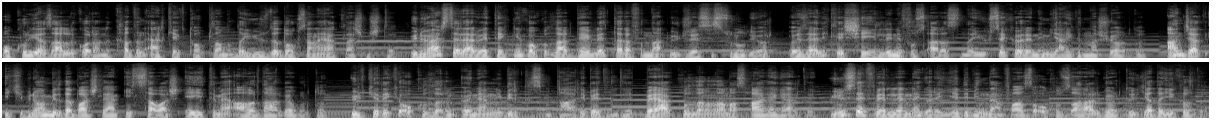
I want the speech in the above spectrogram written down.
okur yazarlık oranı kadın erkek toplamında %90'a yaklaşmıştı. Üniversiteler ve teknik okullar devlet tarafından ücretsiz sunuluyor, özellikle şehirli nüfus arasında yüksek öğrenim yaygınlaşıyordu. Ancak 2011'de başlayan iç savaş eğitime ağır darbe vurdu. Ülkedeki okulların önemli bir kısmı tahrip edildi veya kullanılamaz hale geldi. UNICEF verilerine göre 7000'den fazla okul zarar gördü ya da yıkıldı.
